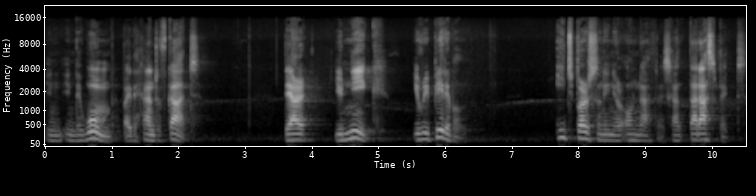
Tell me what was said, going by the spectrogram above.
in, in the womb by the hand of God. They are unique, irrepeatable. Each person in your own nature has that aspect.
